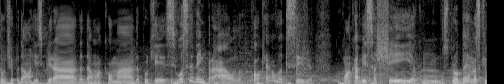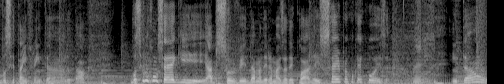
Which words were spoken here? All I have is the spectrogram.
Então, tipo, dar uma respirada, dar uma acalmada, porque se você vem para aula, qualquer aula que seja, com a cabeça cheia, com os problemas que você está enfrentando e tal, você não consegue absorver da maneira mais adequada. Isso serve para qualquer coisa, né? Então,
